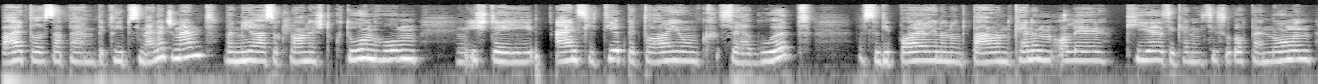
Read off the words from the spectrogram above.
Weiteres auch beim Betriebsmanagement. Bei mir also kleine Strukturen haben, ist die Einzeltierbetreuung sehr gut. Also die Bäuerinnen und Bauern kennen alle Kühe, sie kennen sie sogar bei Namen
